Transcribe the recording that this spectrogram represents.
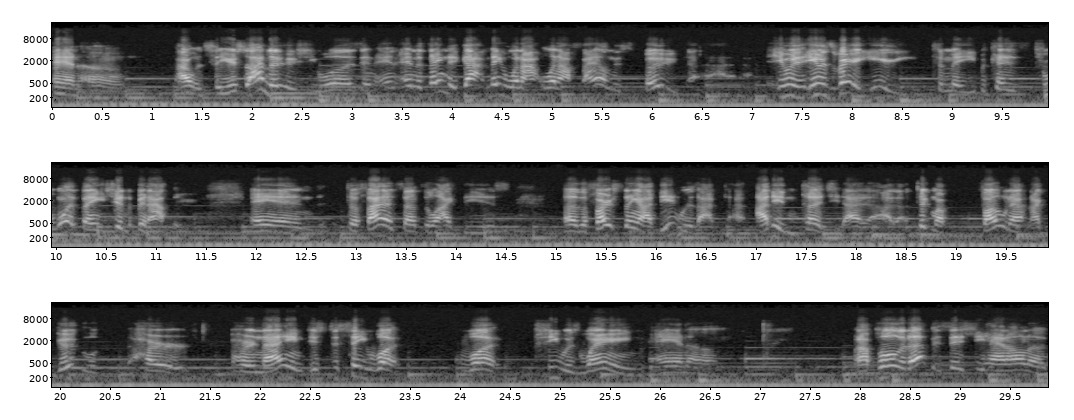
and um, I would see her. So I knew who she was. And, and, and the thing that got me when I when I found this boot, it was it was very eerie to me because for one thing, it shouldn't have been out there, and to find something like this, uh, the first thing I did was I, I, didn't touch it. I, I, took my phone out and I googled her her name just to see what what she was wearing. And um, when I pulled it up, it said she had on a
